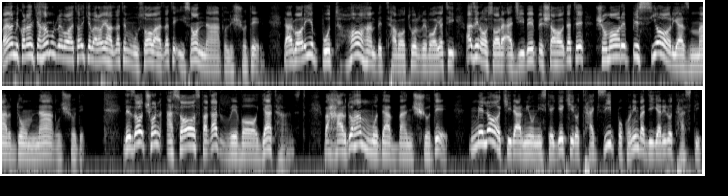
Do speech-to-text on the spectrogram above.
بیان می‌کنند که همون روایت هایی که برای حضرت موسی و حضرت عیسی نقل شده درباره بتها هم به تواتر روایتی از این آثار عجیبه به شهادت شمار بسیاری از مردم نقل شده. لذا چون اساس فقط روایت هست و هر دو هم مدون شده ملاکی در میون نیست که یکی رو تکذیب بکنیم و دیگری رو تصدیق.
